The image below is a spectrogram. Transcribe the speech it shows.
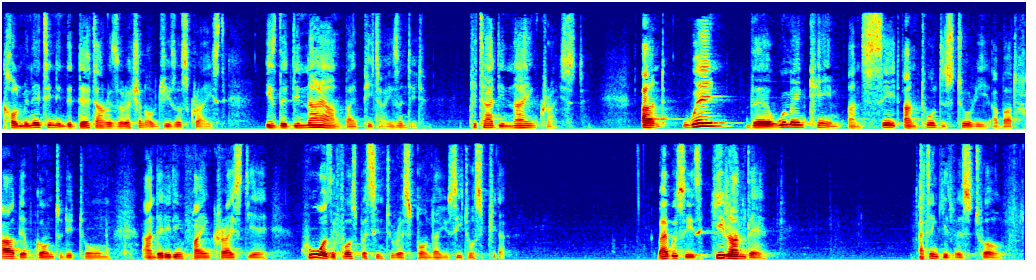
culminating in the death and resurrection of Jesus Christ, is the denial by Peter, isn't it? Peter denying Christ. And when the women came and said and told the story about how they've gone to the tomb and they didn't find Christ there, who was the first person to respond that you see? It was Peter. Bible says he ran there. I think it's verse 12.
